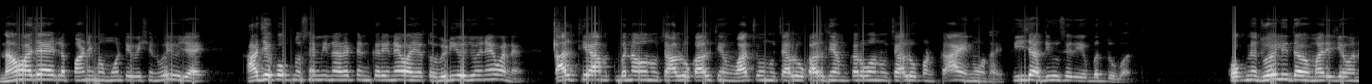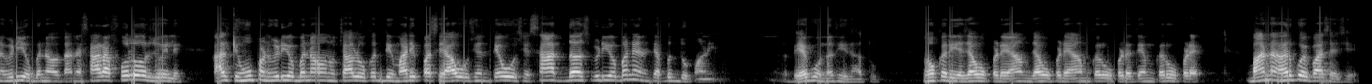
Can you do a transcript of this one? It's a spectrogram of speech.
નાવા જાય એટલે પાણીમાં મોટિવેશન વયું જાય. આજે કોકનો સેમિનાર અટેન્ડ કરીને આવ્યા તો વીડિયો જોઈને આવ્યા ને, કાલથી આમ બનાવવાનું ચાલુ, કાલથી આમ વાંચવાનું ચાલુ, કાલથી આમ કરવાનું ચાલુ, પણ કાંઈ ન થાય. ત્રીજા દિવસેથી એ બધું બંધ. કોકને જોઈ લીધા હોય મારી જેવાને વીડિયો બનાવતા અને સારા ફોલોઅર જોઈ લે. કાલથી હું પણ વીડિયો બનાવવાનું ચાલુ કરી દે મારી પાસે આવું છે ને તેવું છે. સાત, દસ વીડિયો બને ને ત્યાં બધું પાણી. ભેગું નથી થતું. નોકરીએ જવું પડે, આમ જવું પડે, આમ કરવું પડે, તેમ કરવું પડે. બાના હર કોઈ પાસે છે.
